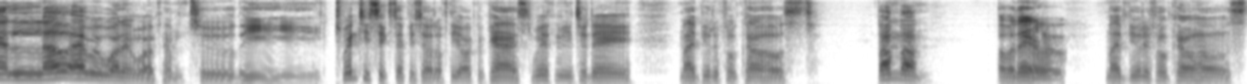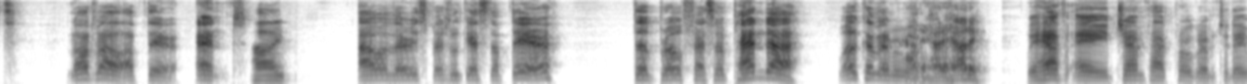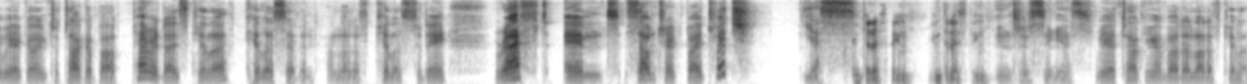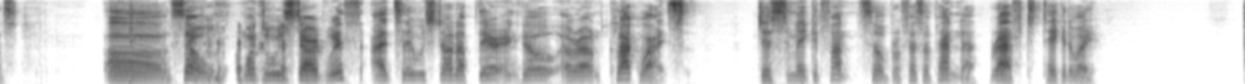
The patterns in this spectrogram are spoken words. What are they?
Hello, everyone, and welcome to the 26th episode of the OrcoCast. With me today, my beautiful co-host, Bum Bum, over there. Hello. My beautiful co-host, LordVal, up there, and Hi. our very special guest up there, the Professor Panda. Welcome, everyone. Howdy, howdy, howdy. We have a jam-packed program today. We are going to talk about Paradise Killer, Killer 7, a lot of killers today, Raft, and soundtrack by Twitch. Yes. Interesting. Interesting. Interesting, yes. We are talking about a lot of killers. Uh, so, what do we start with? I'd say we start up there and go around clockwise, just to make it fun. So, Professor Panda, Raft, take it away.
